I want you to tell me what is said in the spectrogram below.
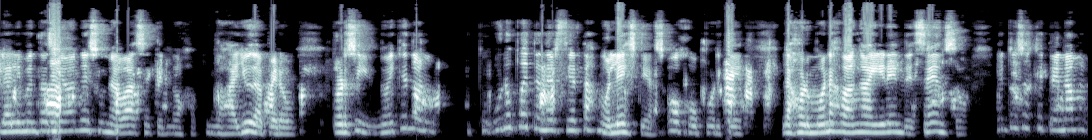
la alimentación es una base que nos, nos ayuda, pero, por sí, no hay que... uno puede tener ciertas molestias, ojo, porque las hormonas van a ir en descenso. Entonces, que, tengamos,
